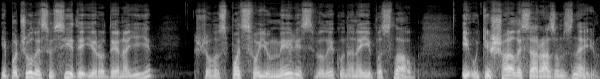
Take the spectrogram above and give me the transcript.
І почули сусіди і родина її, що Господь свою милість велику на неї послав, і утішалися разом з нею.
